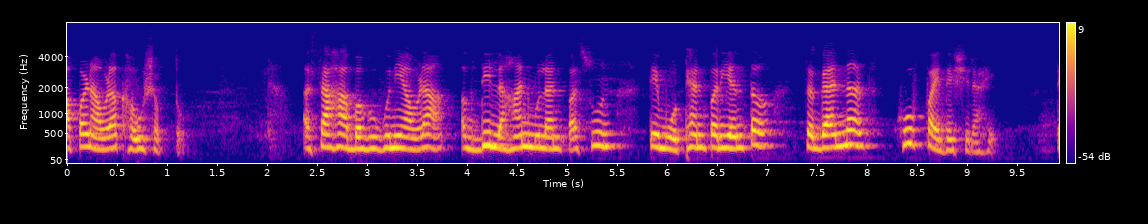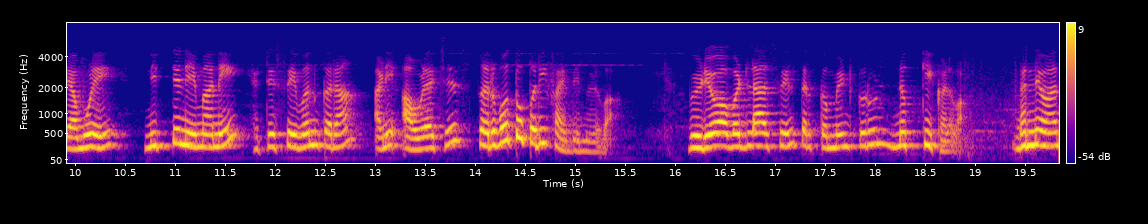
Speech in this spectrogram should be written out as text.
आपण आवळा खाऊ शकतो. असा हा बहुगुणी आवळा अगदी लहान मुलांपासून ते मोठ्यांपर्यंत सगळ्यांनाच खूप फायदेशीर आहे. त्यामुळे नित्यनेमाने ह्याचे सेवन करा आणि आवळ्याचे सर्वतोपरी फायदे मिळवा. व्हिडिओ आवडला असेल तर कमेंट करून नक्की कळवा. धन्यवाद.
